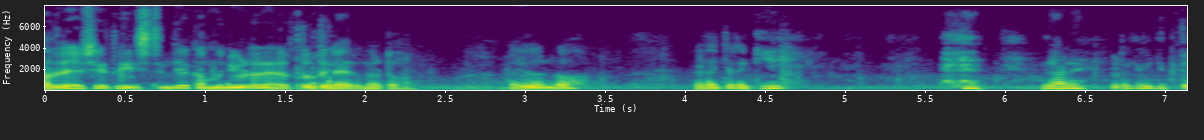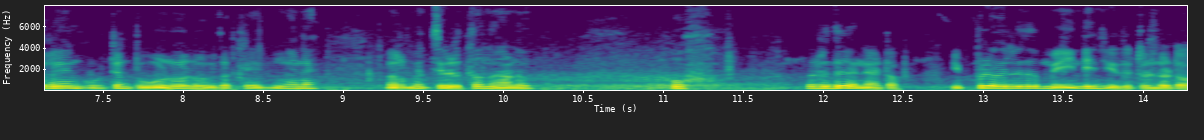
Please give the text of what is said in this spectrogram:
അതിനുശേഷം ഇത് ഈസ്റ്റ് ഇന്ത്യ കമ്പനിയുടെ നേതൃത്വത്തിലായിരുന്നു കേട്ടോ. ഇതുണ്ടോ? ഇടയ്ക്കിടയ്ക്ക് ഇതാണ് ഇടയ്ക്കിടയ്ക്ക് ഇത്രയും കൂറ്റൻ തൂണുകളും ഇതൊക്കെ എങ്ങനെ നിർമ്മിച്ചെടുത്തെന്നാണ് ഓ ഒരിത് തന്നെ കേട്ടോ. ഇപ്പോഴും ഒരു ഇത് മെയിന്റെയിൻ ചെയ്തിട്ടുണ്ട് കേട്ടോ.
